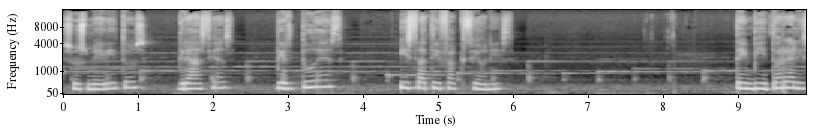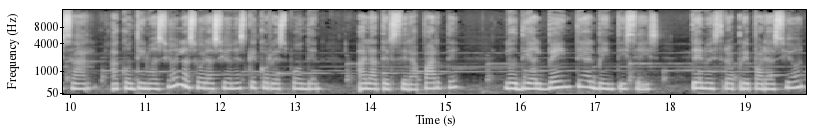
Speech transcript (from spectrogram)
sus méritos, gracias, virtudes y satisfacciones. Te invito a realizar a continuación las oraciones que corresponden a la tercera parte, los días 20 al 26 de nuestra preparación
